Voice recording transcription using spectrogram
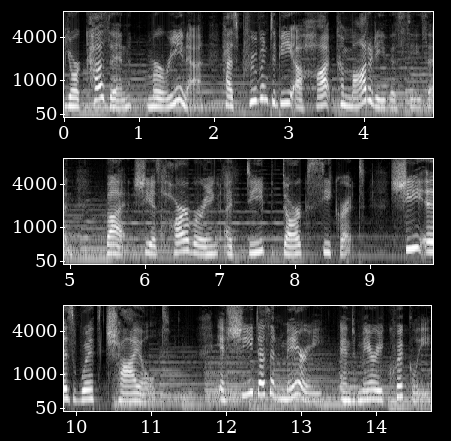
Your cousin, Marina, has proven to be a hot commodity this season, but she is harboring a deep, dark secret. She is with child. If she doesn't marry, and marry quickly,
